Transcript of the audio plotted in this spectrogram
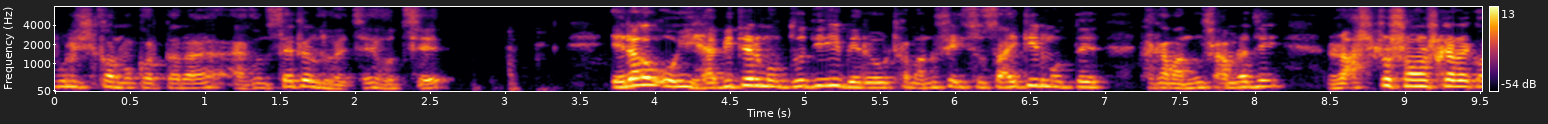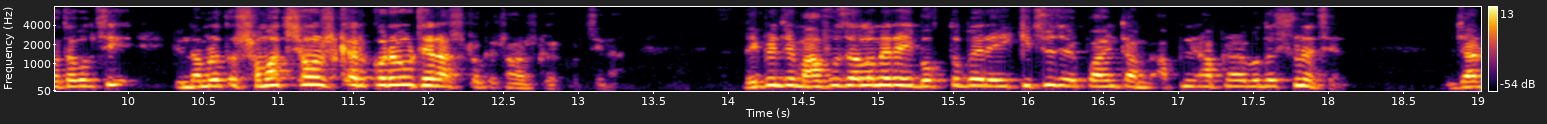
পুলিশ কর্মকর্তারা এখন সেটেলড হয়েছে হচ্ছে এরাও ওই হ্যাবিটের মধ্য দিয়েই বেড়ে ওঠা মানুষ, এই সোসাইটির মধ্যে থাকা মানুষ। আমরা যে রাষ্ট্র সংস্কারের কথা বলছি, কিন্তু আমরা তো সমাজ সংস্কার করে উঠে রাষ্ট্রকে সংস্কার করছি না। দেখবেন যে মাহফুজ আলমের এই বক্তব্যের এই কিছু যে পয়েন্ট আপনি, আপনারা বোধহয় শুনেছেন, যার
